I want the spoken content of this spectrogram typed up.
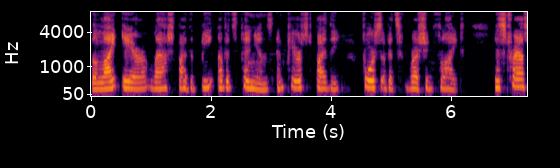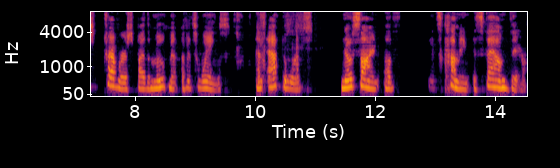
The light air, lashed by the beat of its pinions and pierced by the force of its rushing flight, is tras- traversed by the movement of its wings, and afterwards no sign of its coming is found there.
